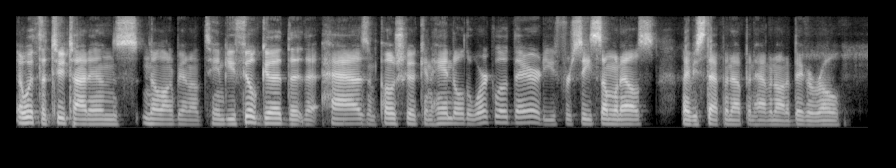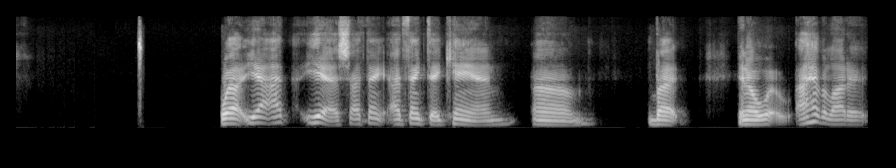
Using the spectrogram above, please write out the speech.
And with the two tight ends no longer being on the team, do you feel good that that Hasz and Paaske can handle the workload there? Or do you foresee someone else maybe stepping up and having on a bigger role? Well, yeah, I, yes, I think I think they can, um, but you know, I have a lot of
